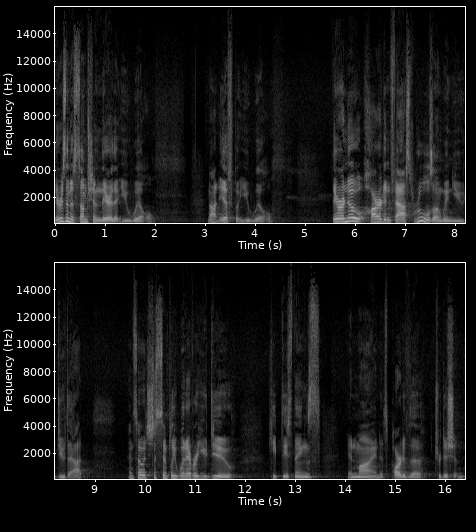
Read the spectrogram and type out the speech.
there is an assumption there that you will. Not if, but you will. There are no hard and fast rules on when you do that. And so it's just simply whenever you do, keep these things in mind. It's part of the tradition.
